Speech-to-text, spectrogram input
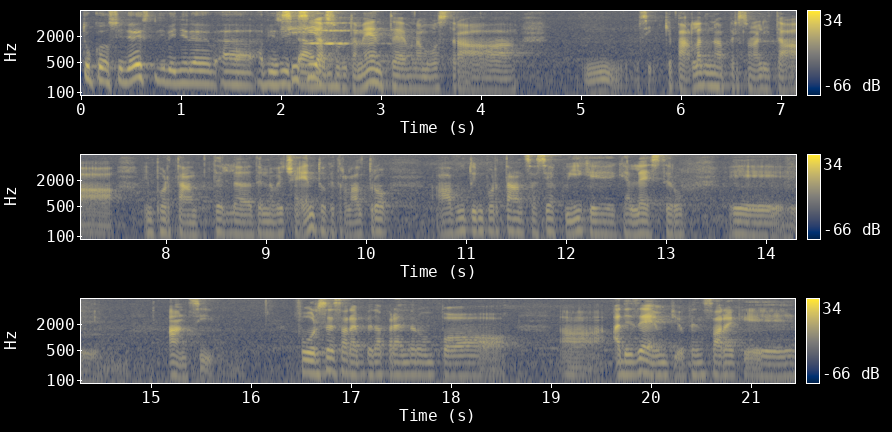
tu consideresti di venire a, a visitare? Sì, sì, assolutamente, è una mostra mm, sì, che parla di una personalità importante del Novecento, che tra l'altro ha avuto importanza sia qui che, che all'estero. E, anzi, forse sarebbe da prendere un po' uh, ad esempio, pensare che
